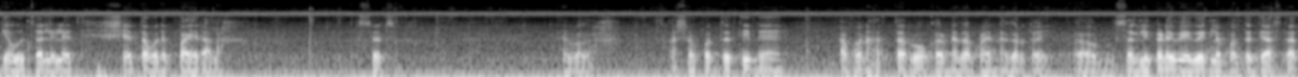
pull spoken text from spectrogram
घेऊन चाललेले आहेत शेतामध्ये पैराला तसंच हे बघा अशा पद्धतीने आपण हत्ता रो करण्याचा प्रयत्न करतो आहे सगळीकडे वेगवेगळ्या पद्धती असतात.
